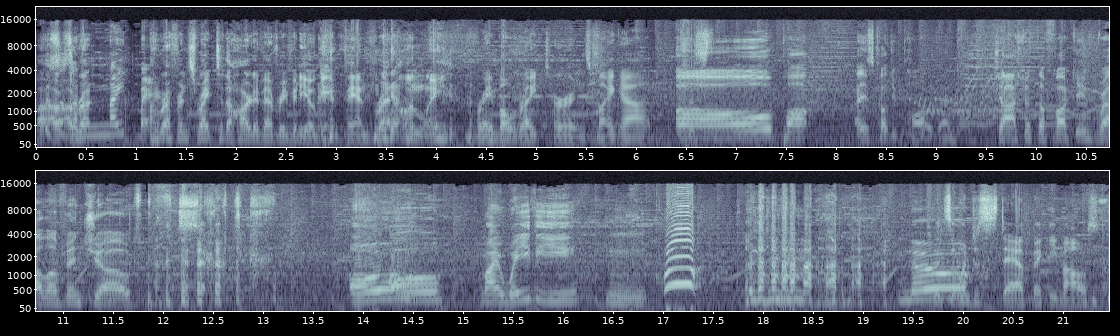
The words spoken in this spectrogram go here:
A- This a- is a a, re- nightmare. A reference right to the heart of every video game fan, Brett Hundley. Rainbow right turns. My God. Oh, Paul. I just called you Paul again. Josh with the fucking relevant jokes. Oh, oh my wavy. Mm. no. Did someone just stab Mickey Mouse?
